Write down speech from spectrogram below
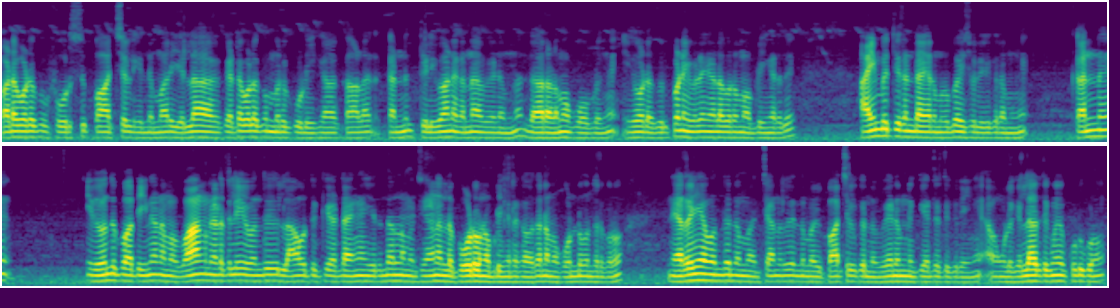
படபடப்பு ஃபோர்ஸு பாய்ச்சல் இந்த மாதிரி எல்லா கெட்ட வழக்கம் இருக்கக்கூடிய கா கால கண்ணு தெளிவான கண்ணாக வேணும்னா தாராளமாக கூப்பிடுங்க. இதோட விற்பனை விலை நிலவரம் அப்படிங்கிறது ஐம்பத்தி ரெண்டாயிரம் ரூபாய் சொல்லியிருக்கிறோமுங்க. கண் இது வந்து பார்த்திங்கன்னா நம்ம வாங்கின இடத்துலையே வந்து லாபத்துக்கு கேட்டாங்க. இருந்தாலும் நம்ம சேனலில் போடணும் அப்படிங்கிறக்காக தான் நம்ம கொண்டு வந்திருக்கிறோம். நிறைய வந்து நம்ம சேனலில் இந்த மாதிரி பாய்ச்சல் கன்று வேணும்னு கேட்டுட்ருக்கிறீங்க அவங்களுக்கு எல்லாத்துக்குமே கொடுக்கணும்.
